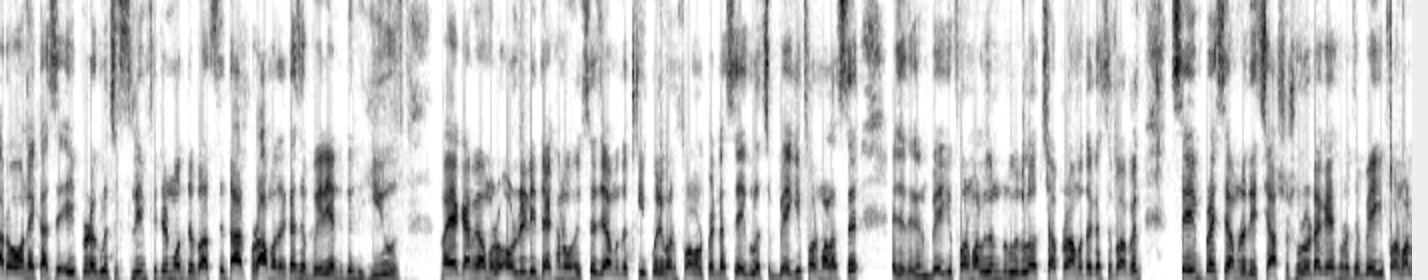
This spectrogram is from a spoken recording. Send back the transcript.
আরও অনেক আছে। এই প্রোডাক্টগুলো হচ্ছে স্লিম ফিটের মধ্যে পাচ্ছে তারপর আমাদের কাছে ভেরিয়েন্ট কিন্তু হিউজ ভাইয়াকে আমি আমার অলরেডি দেখানো হয়েছে যে আমাদের কি পরিমাণ ফর্মাল প্যান্ট আছে এগুলো হচ্ছে বেগি ফর্মাল আছে। এই যে দেখেন বেগি ফর্মালগুলো হচ্ছে আপনারা আমাদের কাছে পাবেন। সেম প্রাইসে আমরা দিচ্ছি আটশো ষোলো টাকা এখন হচ্ছে বেগি ফর্মাল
